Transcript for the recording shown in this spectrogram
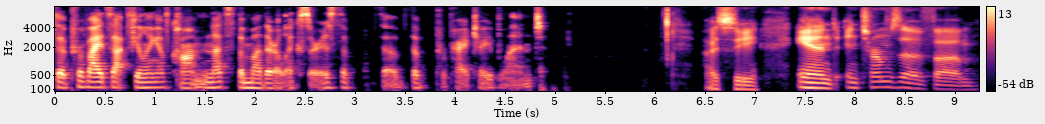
that provides that feeling of calm. And that's the mother elixir is the, the, the proprietary blend. I see. And in terms of um,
